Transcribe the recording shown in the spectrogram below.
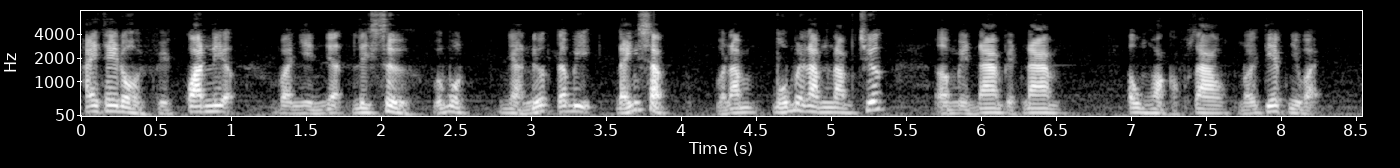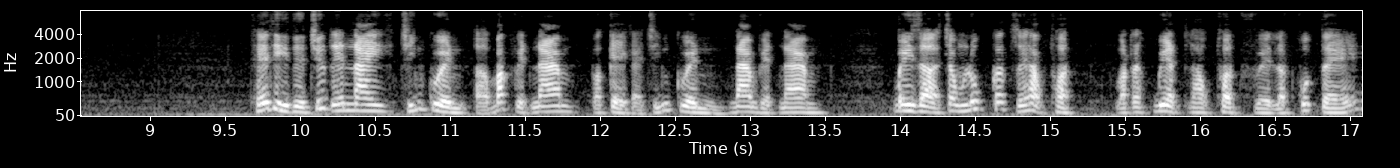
hay thay đổi về quan niệm và nhìn nhận lịch sử với một nhà nước đã bị đánh sập vào năm 45 năm trước ở miền Nam Việt Nam. Ông Hoàng Ngọc Giao nói tiếp như vậy. Thế thì từ trước đến nay, chính quyền ở Bắc Việt Nam và kể cả chính quyền Nam Việt Nam, bây giờ trong lúc các giới học thuật và đặc biệt là học thuật về luật quốc tế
